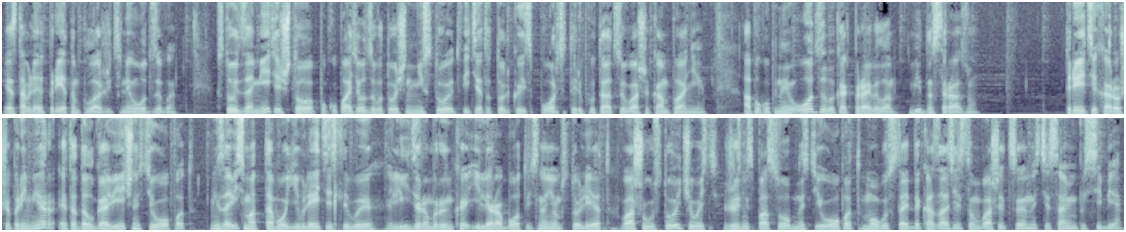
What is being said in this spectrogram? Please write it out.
и оставляют при этом положительные отзывы. Стоит заметить, что покупать отзывы точно не стоит, ведь это только испортит репутацию вашей компании. А покупные отзывы, как правило, видно сразу. Третий хороший пример – это долговечность и опыт. Независимо от того, являетесь ли вы лидером рынка или работаете на нем 100 лет, ваша устойчивость, жизнеспособность и опыт могут стать доказательством вашей ценности сами по себе.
